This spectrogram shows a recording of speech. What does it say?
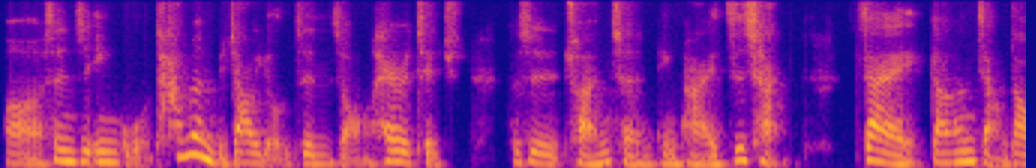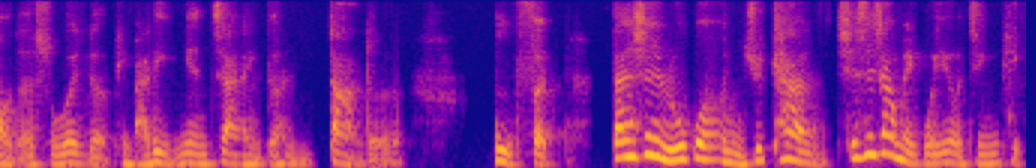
呃，甚至英国，他们比较有这种 heritage，就是传承品牌资产，在刚刚讲到的所谓的品牌里面占一个很大的部分。但是如果你去看，其实像美国也有精品，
